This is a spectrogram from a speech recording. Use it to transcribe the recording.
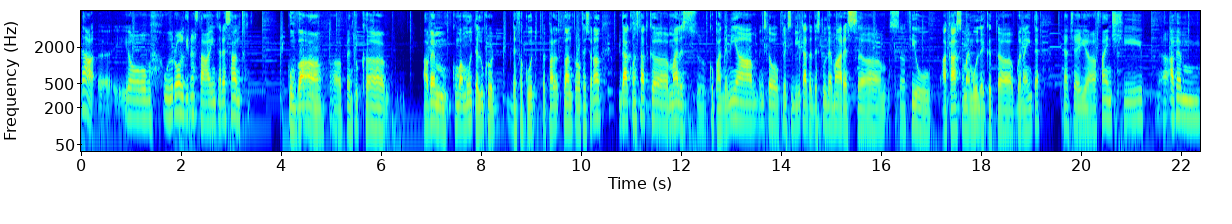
da, uh, e o, un rol din ăsta interesant cumva uh, pentru că avem cumva multe lucruri de făcut pe plan profesional, dar constat că, mai ales cu pandemia, există o flexibilitate destul de mare să, să fiu acasă mai mult decât uh, înainte, ceea ce e uh, fain și uh, avem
